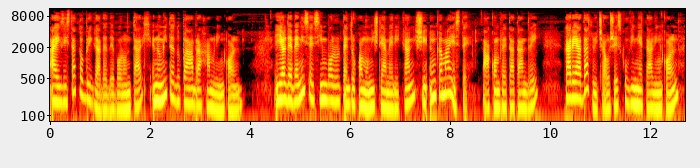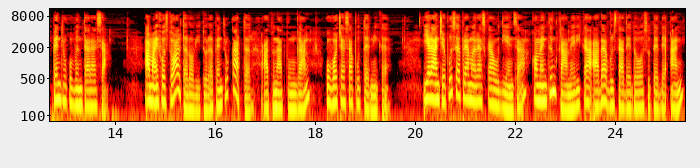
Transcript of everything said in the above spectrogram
a existat o brigadă de voluntari numită după Abraham Lincoln. El devenise simbolul pentru comuniștii americani și încă mai este, a completat Andrei, care i-a dat lui Ceaușescu vineta Lincoln pentru cuvântarea sa. A mai fost o altă lovitură pentru Carter, a tunat Pungan, cu vocea sa puternică. El a început să preamărească audiența, comentând că America avea vârsta de 200 de ani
